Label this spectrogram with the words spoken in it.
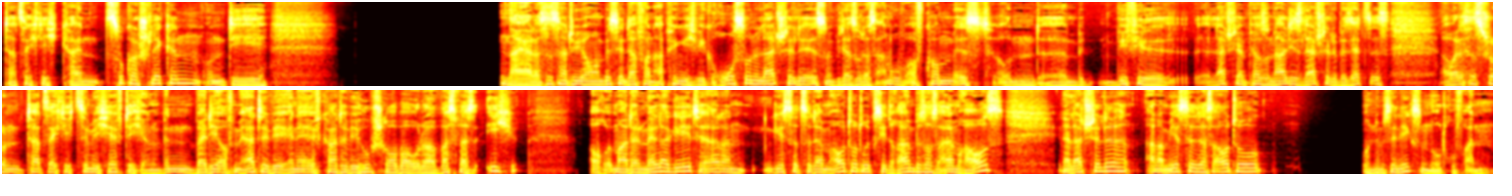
tatsächlich kein Zuckerschlecken und die naja, das ist natürlich auch ein bisschen davon abhängig, wie groß so eine Leitstelle ist und wie da so das Anrufaufkommen ist und äh, wie viel Leitstellenpersonal diese Leitstelle besetzt ist. Aber das ist schon tatsächlich ziemlich heftig. Und wenn bei dir auf dem RTW, NRF, KTW, Hubschrauber oder was weiß ich auch immer dein Melder geht, ja, dann gehst du zu deinem Auto, drückst die drei und bist aus allem raus. In der Leitstelle alarmierst du das Auto und nimmst den nächsten Notruf an.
